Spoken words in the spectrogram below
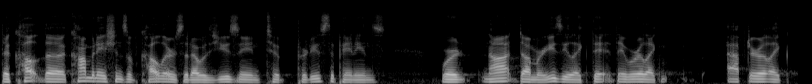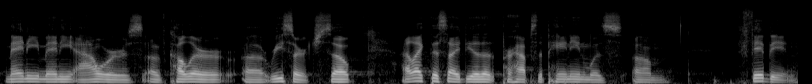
the col- the combinations of colors that I was using to produce the paintings were not dumb or easy. Like they they were like after like many many hours of color uh, research. So I like this idea that perhaps the painting was. Um, fibbing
